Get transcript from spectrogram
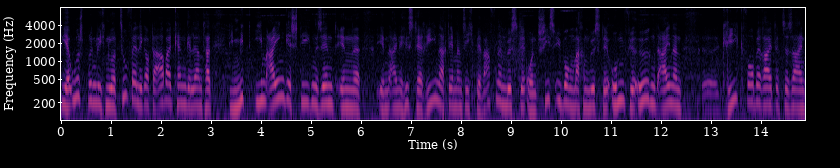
die er ursprünglich nur zufällig auf der Arbeit kennengelernt hat, die mit ihm eingestiegen sind in, in eine Hysterie, nachdem man sich bewaffnen müsste und Schießübungen machen müsste, um für irgendeinen äh, Krieg vorbereitet zu sein.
